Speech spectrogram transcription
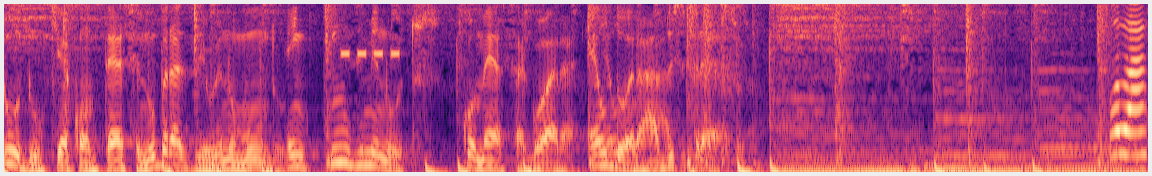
Tudo o que acontece no Brasil e no mundo em 15 minutos. Começa agora Eldorado Expresso. Olá,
